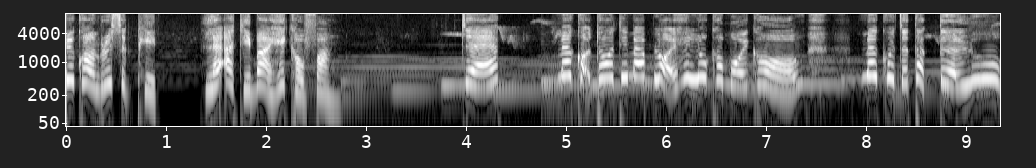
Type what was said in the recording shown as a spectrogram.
ด้วยความรู้สึกผิด และอธิบายให้เขาฟัง แจ็คแม่ขอโทษที่แม่ปล่อยให้ลูกขโมยของ แม่ควรจะตักเตือนลูก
